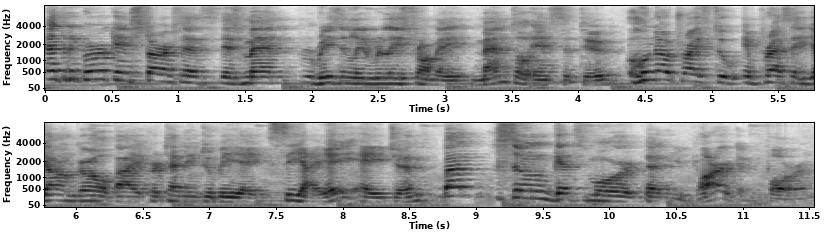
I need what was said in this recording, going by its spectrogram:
Anthony Perkins stars as this man recently released from a mental institute, who now tries to impress a young girl by pretending to be a CIA agent, but soon gets more than he bargained for.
